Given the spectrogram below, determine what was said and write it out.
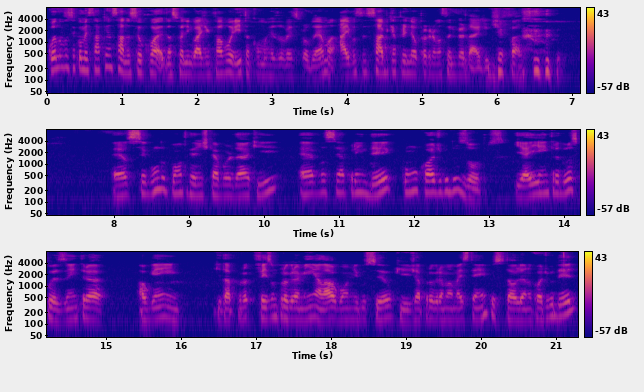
Quando você começar a pensar no seu, na sua linguagem favorita como resolver esse problema, aí você sabe que aprendeu programação de verdade. De fato. é o segundo ponto que a gente quer abordar aqui é você aprender com o código dos outros. E aí entra duas coisas, entra alguém que tá, fez um programinha lá, algum amigo seu que já programa há mais tempo, você está olhando o código dele,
